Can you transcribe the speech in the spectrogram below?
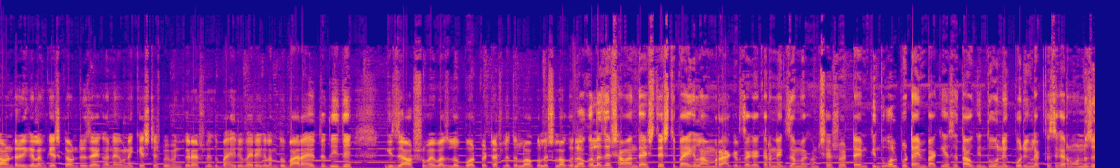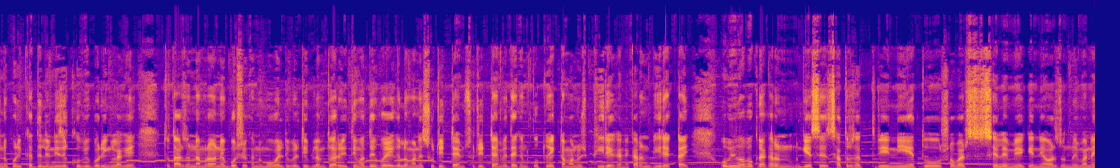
কাউন্টারে গেলাম ক্যাশ কাউন্টারে যাই, এখানে মানে ক্যাশ ট্যাশ পেমেন্ট করে আসলে তো বাইরে বাইরে গেলাম। তো বার হাজার গিয়ে যাওয়ার সময় বাজলো বরপেট আসলে তো ল কলেজ ল কলেজের সামান দিয়ে আসতে আসতে পাই গেলাম আমরা আগের জায়গায়, কারণ এক্সাম এখন শেষ হওয়ার টাইম কিন্তু অল্প টাইম বাকি আছে, তাও কিন্তু অনেক বোরিং লাগতেছে, কারণ অন্যজনে পরীক্ষা দিলে নিজের খুবই বোরিং লাগে। তো তার জন্য আমরা অনেক বসে এখানে মোবাইল টোবাইল টিপলাম। তো আর ইতিমধ্যে হয়ে গেল মানে ছুটির টাইম ছুটির টাইমে দেখেন কত একটা মানুষ ভিড় এখানে, কারণ ভিড় একটাই। অভিভাবকরা কারণ গেছে ছাত্রছাত্রী নিয়ে, তো সবার ছেলে মেয়েকে নেওয়ার জন্যই মানে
